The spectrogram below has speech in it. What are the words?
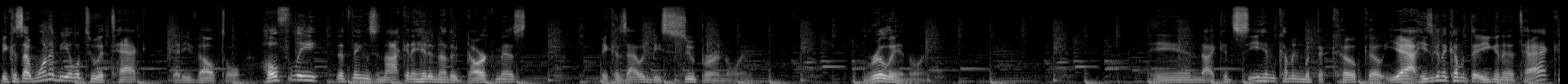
because I want to be able to attack that Yveltal. Hopefully the thing's not going to hit another Dark Mist because that would be super annoying. Really annoying. And I could see him coming with the Koko. Yeah, he's going to come with the... Are you going to attack?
